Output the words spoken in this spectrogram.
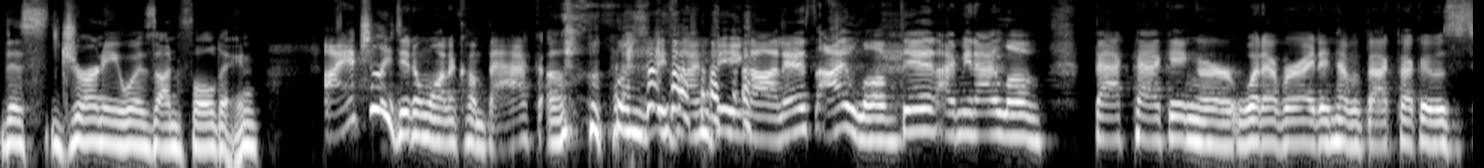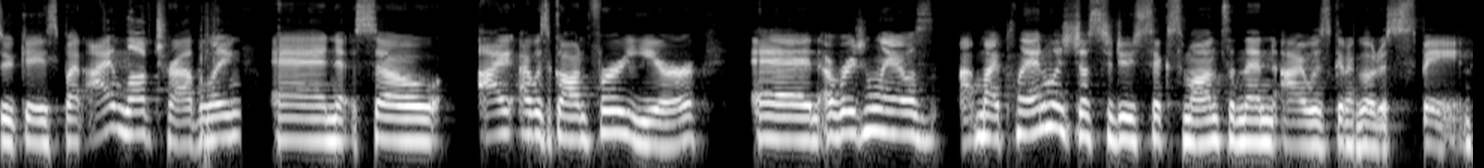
this journey was unfolding? I actually didn't want to come back, if I'm being honest. I loved it. I mean, I love backpacking or whatever. I didn't have a backpack, it was a suitcase, but I love traveling. And so I, I was gone for a year. And originally, I was, my plan was just to do six months and then I was going to go to Spain.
